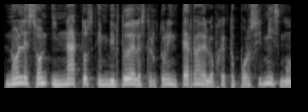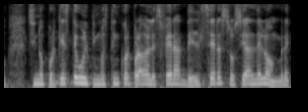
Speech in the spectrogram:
no le son innatos en virtud de la estructura interna del objeto por sí mismo, sino porque este último está incorporado a la esfera del ser social del hombre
